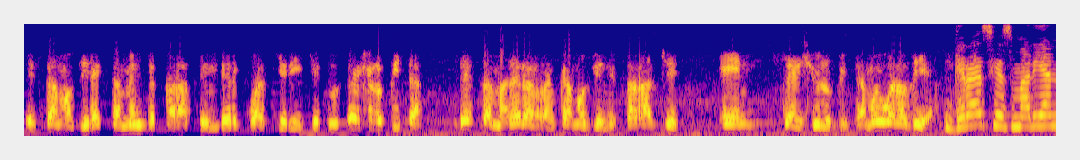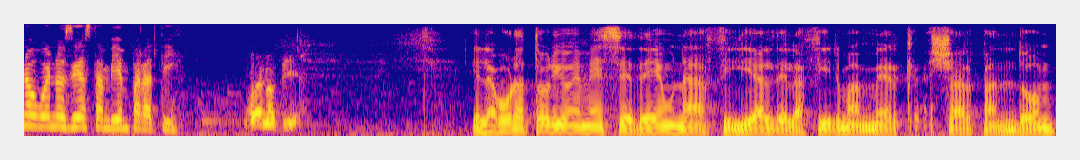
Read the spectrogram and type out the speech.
estamos directamente para atender cualquier inquietud. Sergio Lupita, de esta manera arrancamos Bienestar H en Sergio Lupita. Muy buenos días. Gracias, Mariano. Buenos días también para ti. Buenos días. El laboratorio MSD, una filial de la firma Merck Sharp Dome,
